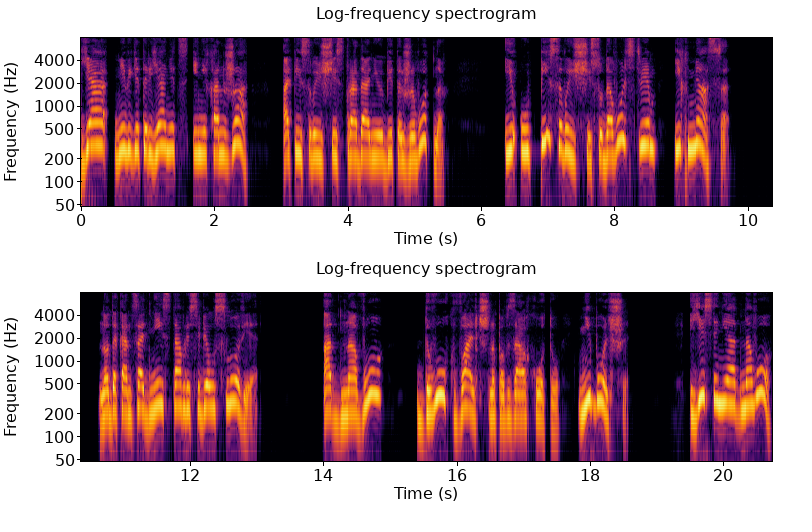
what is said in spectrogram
Я не вегетарианец и не ханжа, описывающий страдания убитых животных и уписывающий с удовольствием их мясо, но до конца дней ставлю себе условие. Одного-двух вальшнапов за охоту, не больше. Если не одного,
